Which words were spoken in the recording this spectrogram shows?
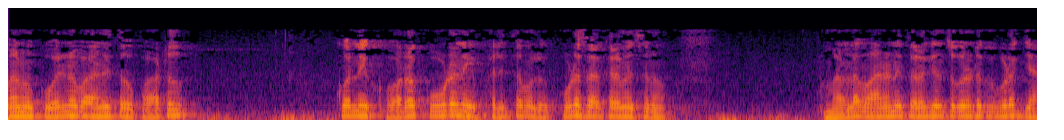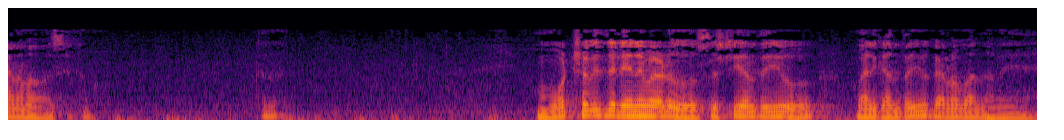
మనం కోరిన వానితో పాటు కొన్ని కోరకూడని ఫలితములు కూడా సంక్రమించను మరల వారిని తొలగించుకున్నట్టుకు కూడా జ్ఞానం ఆవశ్యకం. కదా? మోక్ష విద్య లేనివాడు సృష్టి అంతయు వానికి అంతయు కర్మబంధమే.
